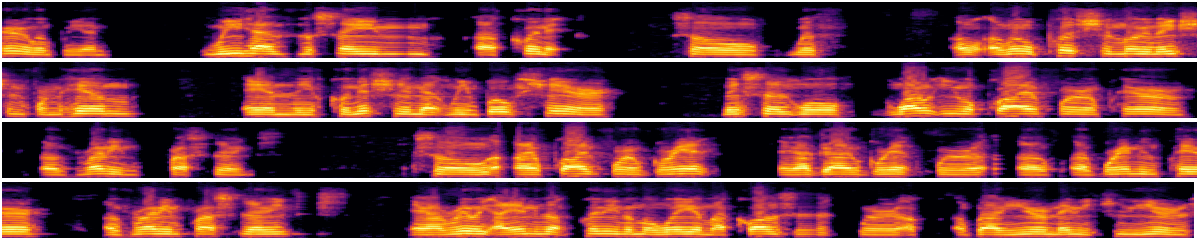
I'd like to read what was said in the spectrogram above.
Paralympian. We had the same uh, clinic, so with a, a little push and motivation from him, and the clinician that we both share, they said, well, why don't you apply for a pair of running prosthetics? So I applied for a grant, and I got a grant for a, a, brand new pair of running prosthetics. And I really, I ended up putting them away in my closet for a, about a year, maybe two years,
